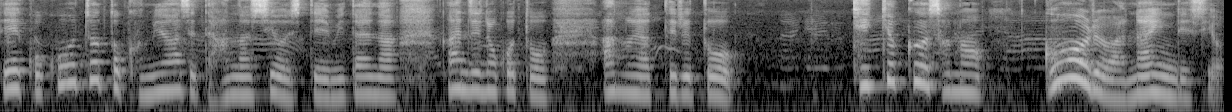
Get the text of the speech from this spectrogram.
で、ここをちょっと組み合わせて話をして、みたいな感じのことを、あの、やってると、結局、その、ゴールはないんですよ。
